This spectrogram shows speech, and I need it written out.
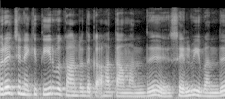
பிரச்சனைக்கு தீர்வு காண்றதுக்காக தான் வந்து செல்வி வந்து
